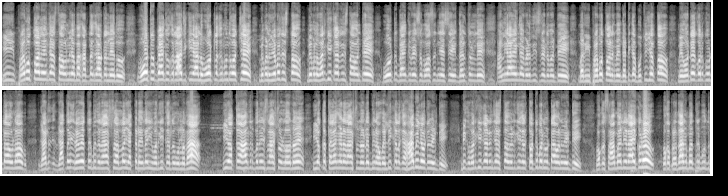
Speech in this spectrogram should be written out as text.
ఈ ప్రభుత్వాలు ఏం చేస్తా ఉన్నాయో మాకు అర్థం కావటం లేదు. ఓటు బ్యాంకుకు రాజకీయాలు ఓట్లకు ముందు వచ్చే మిమ్మల్ని విభజిస్తాం మిమ్మల్ని వర్గీకరణిస్తామంటే ఓటు బ్యాంకు వేసి మోసం చేసి దళితుల్ని అన్యాయంగా విడదీసినటువంటి మరి ఈ ప్రభుత్వాలకు మేము గట్టిగా బుద్ధి చెప్తాం. మేము ఒకటే కొనుక్కుంటా ఉన్నాం. గత- గత ఇరవై తొమ్మిది రాష్ట్రాల్లో ఎక్కడైనా ఈ వర్గీకరణ ఉన్నదా? ఈ యొక్క ఆంధ్రప్రదేశ్ రాష్ట్రంలోనే ఈ యొక్క తెలంగాణ రాష్ట్రంలోనే మీరు ఎన్నికలకు హామీలు ఇవ్వటం ఏంటి? మీకు వర్గీకరణ చేస్తాం వర్గీకరణ కట్టుబడి ఉంటామని ఏంటి? ఒక సామాన్య నాయకుడు ఒక ప్రధానమంత్రి ముందు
